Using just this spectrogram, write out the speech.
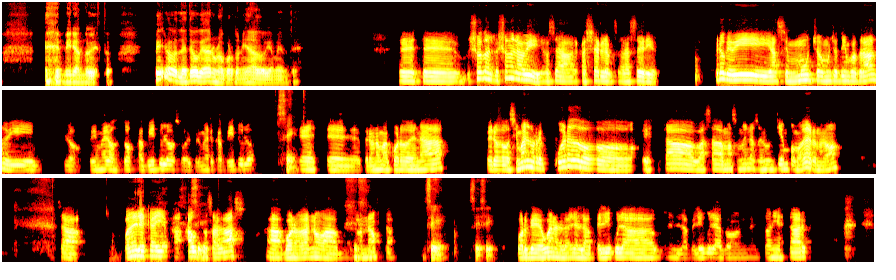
mirando esto. Pero le tengo que dar una oportunidad, obviamente. Este, yo, no, yo no la vi, o sea, a Sherlock, a la serie. Creo que vi hace mucho, mucho tiempo atrás, vi los primeros dos capítulos o el primer capítulo. Sí. Este, pero no me acuerdo de nada. Pero si mal no recuerdo, está basada más o menos en un tiempo moderno, ¿no? O sea, ponerle que hay autos a gas, a, bueno, a gas no, a, a nafta. Sí, sí, sí. Porque bueno, en la, película, en la película con Tony Stark,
